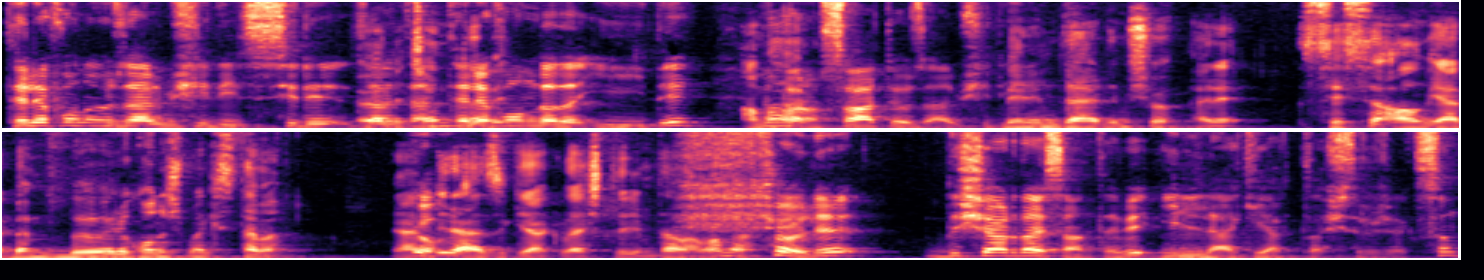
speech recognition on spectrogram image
telefona özel bir şey değil. Siri zaten canım, telefonda da iyiydi. Ama Ama Pardon, saate özel bir şey değil. Benim derdim şu. Hani sesi al. Yani ben böyle konuşmak istemem. Yani Yok. birazcık yaklaştırayım tamam ama. Şöyle dışarıdaysan tabii illaki yaklaştıracaksın.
